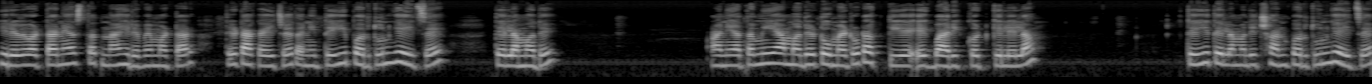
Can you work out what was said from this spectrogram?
हिरवे वाटाणे असतात ना हिरवे मटार ते टाकायचे आहेत आणि तेही परतून घ्यायचे तेलामध्ये. आणि आता मी यामध्ये टोमॅटो टाकते आहे एक बारीक कट केलेला. तेही तेलामध्ये छान परतून घ्यायचे.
